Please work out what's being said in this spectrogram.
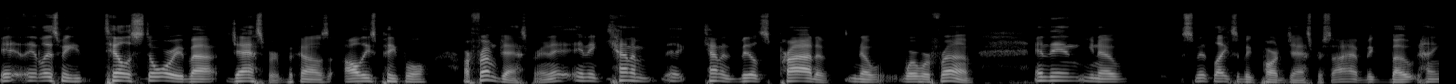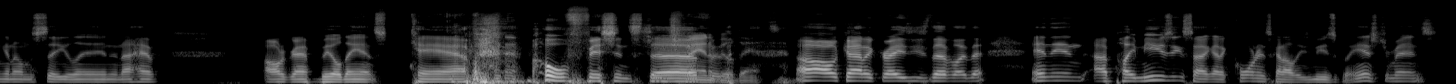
it, it lets me tell a story about Jasper because all these people are from Jasper. And it, and it kind of, it kind of builds pride of, you know, where we're from. And then, you know, Smith Lake's a big part of Jasper. So I have a big boat hanging on the ceiling and I have autographed Bill Dance cap, old fishing stuff, Huge fan of Bill Dance. all kind of crazy stuff like that. And then I play music, so I got a corner. It's got all these musical instruments.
